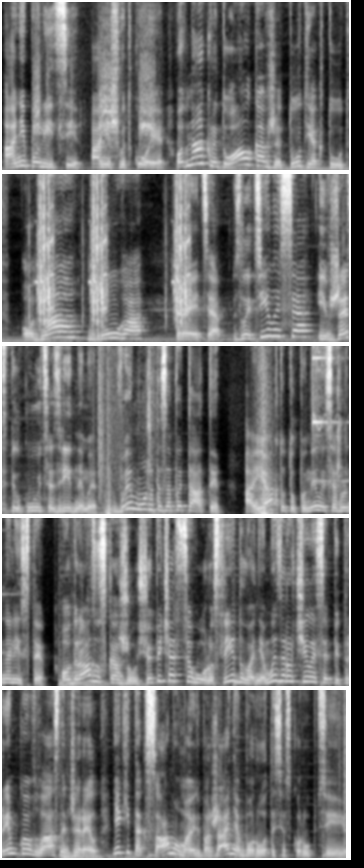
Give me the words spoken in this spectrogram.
ані поліції, ані швидкої. Однак ритуалка вже тут як тут. Одна, друга. Третя злетілися і вже спілкуються з рідними. Ви можете запитати. А як тут опинилися журналісти? Одразу скажу, що під час цього розслідування ми заручилися підтримкою власних джерел, які так само мають бажання боротися з корупцією.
